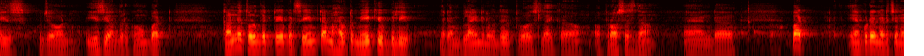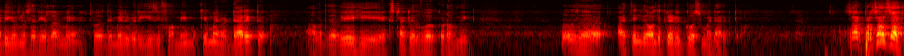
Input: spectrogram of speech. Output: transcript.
ஐஸ் கொஞ்சம் ஈஸியாக இருந்திருக்கும். பட் கண்ணை திறந்துக்கிட்டே but same time I have to make you believe that I'm பிளைண்டுன்னு வந்து it was like a process தான். அண்ட் பட் என் கூட நடித்த நடிகர்களும் சரி எல்லாருமே it was the made very easy for me முக்கியமாக என்னோட டேரக்டர் அவர் the way he extracted work out of me I think all the credit goes my director sir Prashanth sir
